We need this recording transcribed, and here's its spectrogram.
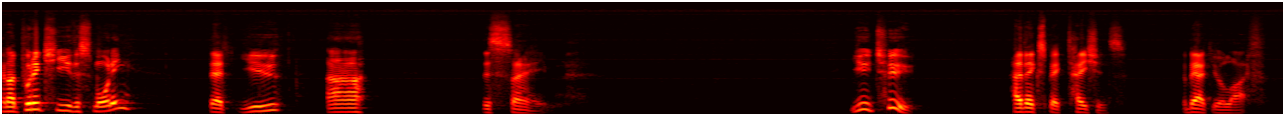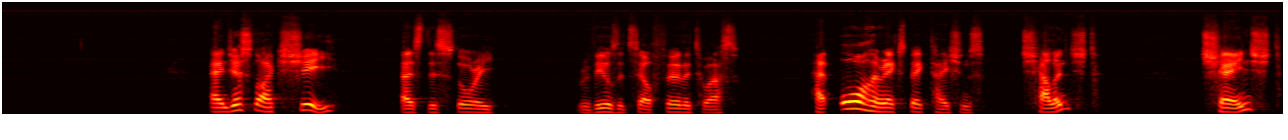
Can I put it to you this morning that you are the same? You too have expectations about your life. And just like she, as this story reveals itself further to us, had all her expectations challenged, changed,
